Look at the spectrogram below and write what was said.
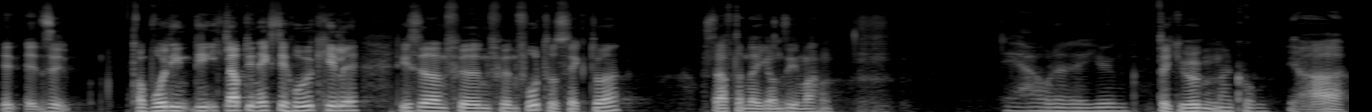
äh, also, obwohl die, die ich glaube, die nächste Hohlkehle, die ist ja dann für, für den Fotosektor. Das darf dann der Jonsi machen. Ja, oder der Jürgen. Der Jürgen. Mal gucken. Ja.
